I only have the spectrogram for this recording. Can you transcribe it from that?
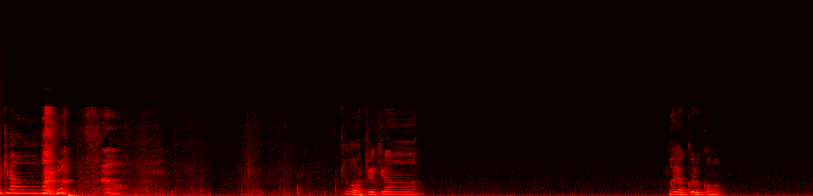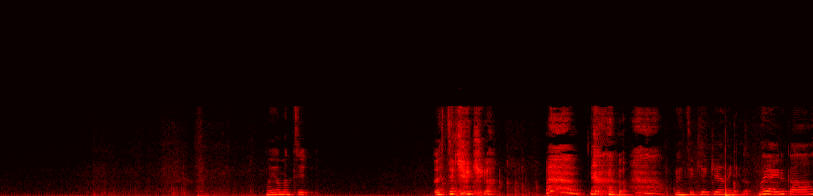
ラキラ 今日はキラキラマヤ来るかな？マヤ町めっちゃキラキラ。めっちゃキラキラだけど。マヤいるか？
